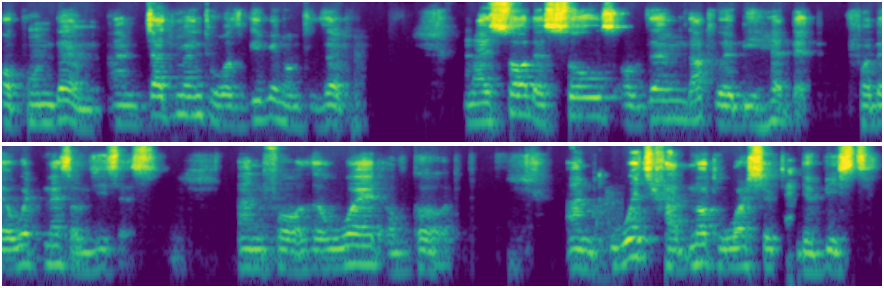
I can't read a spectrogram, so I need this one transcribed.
upon them, and judgment was given unto them. And I saw the souls of them that were beheaded for the witness of Jesus and for the word of God, and which had not worshipped the beast,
